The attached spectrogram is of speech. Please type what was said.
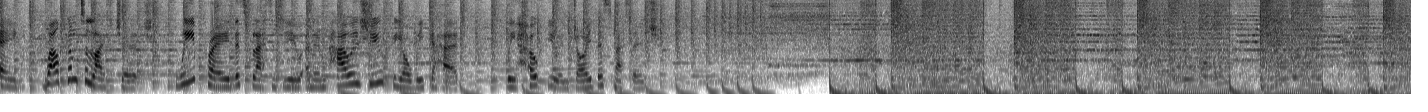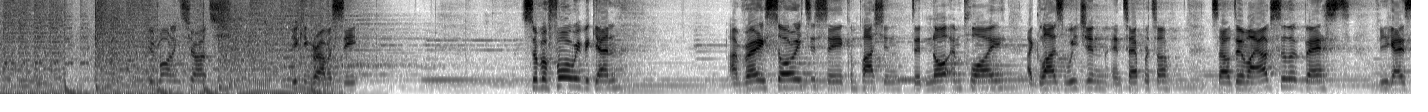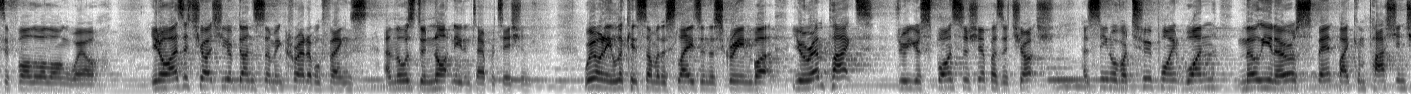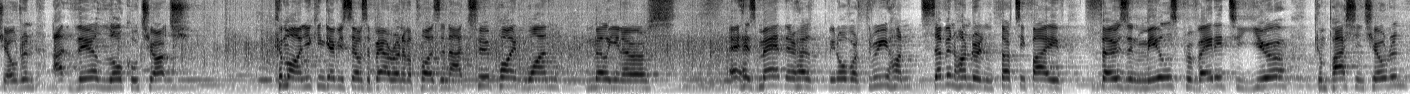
Hey, welcome to Life Church. We pray this blesses you and empowers you for your week ahead. We hope you enjoyed this message. Good morning, church. You can grab a seat. So, before we begin, I'm very sorry to say Compassion did not employ a Glaswegian interpreter. So, I'll do my absolute best for you guys to follow along well. You know, as a church, you have done some incredible things, and those do not need interpretation. We only look at some of the slides on the screen, but your impact through your sponsorship as a church has seen over 2.1 million hours spent by Compassion Children at their local church. Come on, you can give yourselves a better round of applause than that. 2.1 million hours. It has meant there has been over 735,000 meals provided to your Compassion Children.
